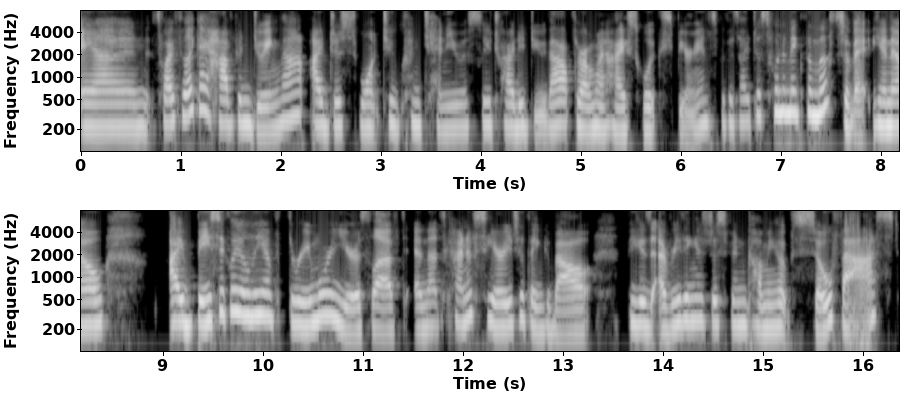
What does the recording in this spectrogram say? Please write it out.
And so I feel like I have been doing that. I just want to continuously try to do that throughout my high school experience because I just want to make the most of it, you know? I basically only have three more years left, and that's kind of scary to think about because everything has just been coming up so fast.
